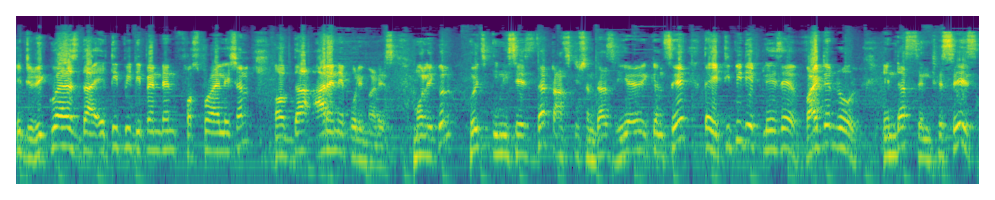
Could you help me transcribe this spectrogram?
it requires the ATP dependent phosphorylation of the RNA polymerase molecule which initiates the transcription thus here you can say the ATP plays a vital role in the synthesis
